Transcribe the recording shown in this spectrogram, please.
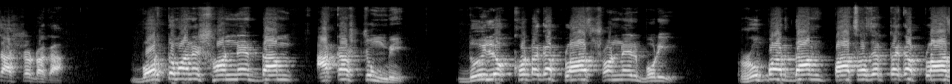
চারশো টাকা। বর্তমানে স্বর্ণের দাম আকাশচুম্বী। দুই লক্ষ টাকা প্লাস স্বর্ণের বড়ি। রূপার দাম পাঁচ হাজার টাকা প্লাস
